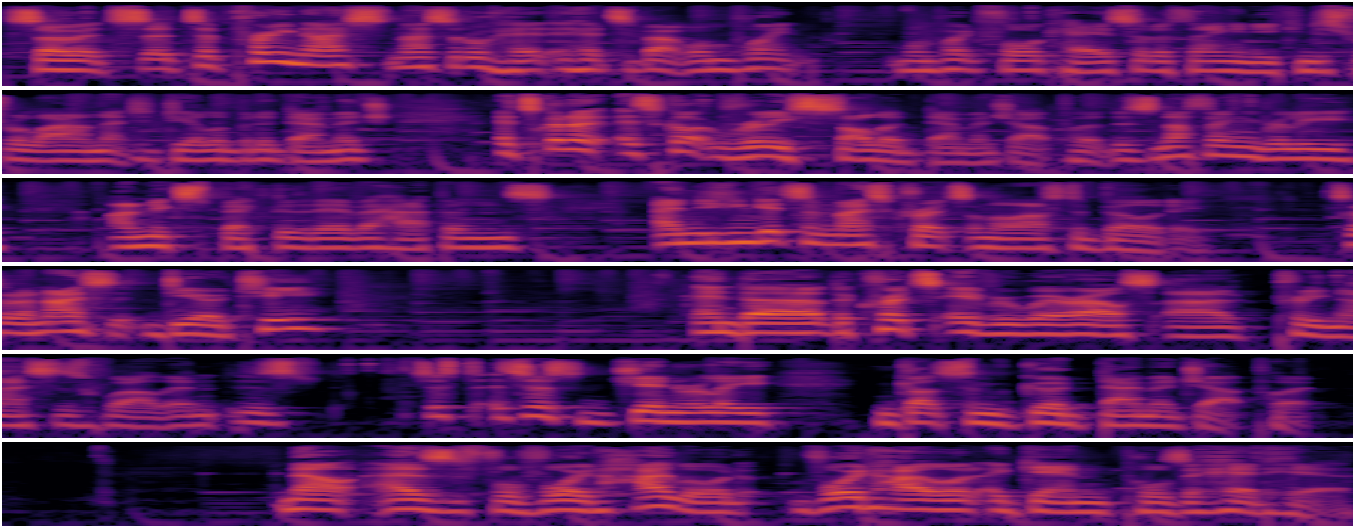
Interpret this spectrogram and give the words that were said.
So it's it's a pretty nice nice little hit. It hits about 1.1.4k sort of thing, and you can just rely on that to deal a bit of damage. It's got a it's got really solid damage output. There's nothing really unexpected that ever happens, and you can get some nice crits on the last ability. It's got a nice DOT, and uh, the crits everywhere else are pretty nice as well. And it's just it's just generally got some good damage output. Now, as for Void Highlord, Void Highlord again pulls ahead here.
